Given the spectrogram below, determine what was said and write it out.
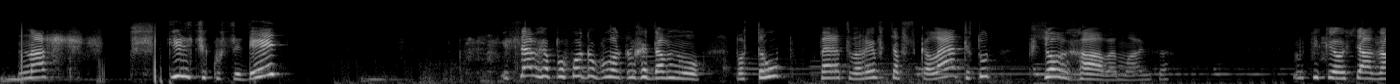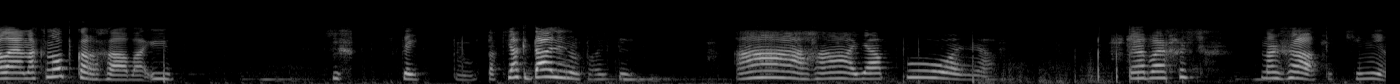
на стільчику сидить. І це вже, походу, було дуже давно, бо труп перетворився в скелет і тут все ржаве майже. Ну, тільки ось ця зелена кнопка ржава і цей Ну, Так як далі нам пройти? Ага, я поняв. Треба щось нажати чи ні?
